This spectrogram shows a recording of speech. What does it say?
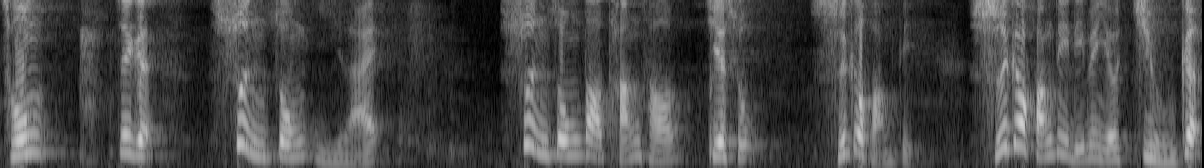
从这个顺宗以来，顺宗到唐朝结束十个皇帝，十个皇帝里面有九个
